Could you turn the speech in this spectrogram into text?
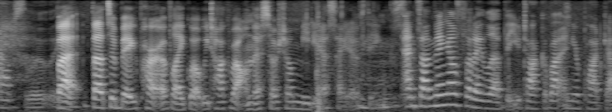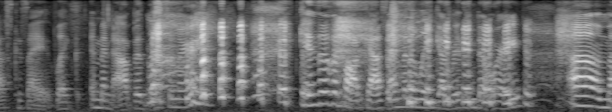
absolutely But that's a big part of like what we talk about on the social media side of things. and something else that i love that you talk about in your podcast because i like am an avid listener Kins has a podcast. I'm gonna link everything. Don't worry. Um,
